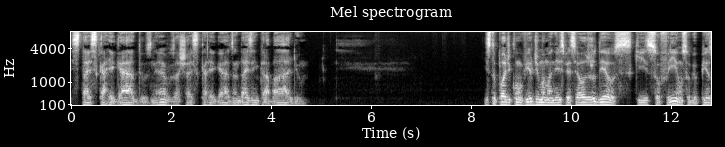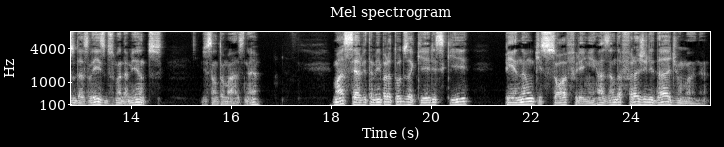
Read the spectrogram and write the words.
estáis carregados, né? Vos achais carregados, andais em trabalho. Isto pode convir de uma maneira especial aos judeus, que sofriam sob o peso das leis e dos mandamentos de São Tomás, né? Mas serve também para todos aqueles que penam, que sofrem em razão da fragilidade humana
